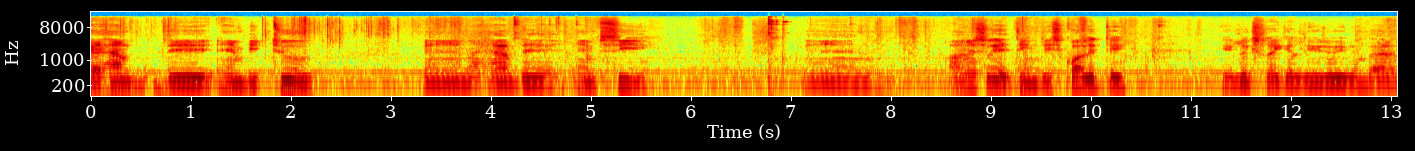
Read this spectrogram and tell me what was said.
I have the MB2 and I have the MC and honestly I think this quality it looks like a little even better.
